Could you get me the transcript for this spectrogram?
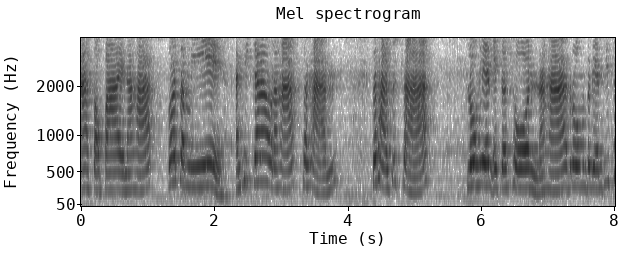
อะต่อไปนะคะ ก็จะมีอันที่ 9 นะคะ สถานสถานศึกษาโรงเรียนเอกชนนะคะ โรงเรียนพิเศ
